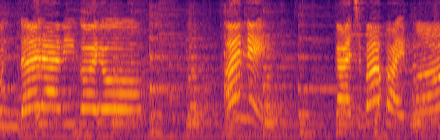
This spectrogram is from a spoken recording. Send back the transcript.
ઉંદર આવી ગયો અને કાચબાભાઈ પણ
